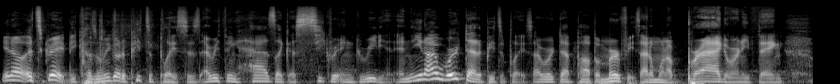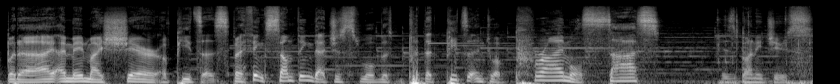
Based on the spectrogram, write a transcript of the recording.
you know, it's great because when we go to pizza places, everything has like a secret ingredient. And you know, I worked at a pizza place. I worked at Papa Murphy's. I don't want to brag or anything, but uh, I, I, made my share of pizzas. But I think something that just will just put the pizza into a primal sauce is bunny juice.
